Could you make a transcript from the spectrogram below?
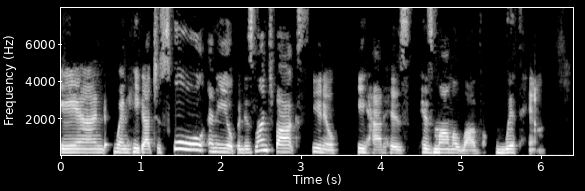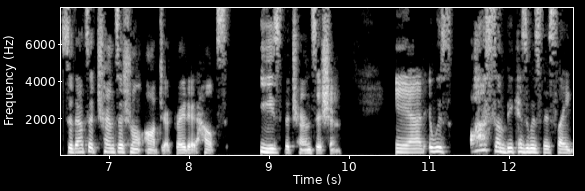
And when he got to school and he opened his lunchbox, you know, he had his, his mama love with him. So that's a transitional object, right? It helps ease the transition. And it was awesome because it was this like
